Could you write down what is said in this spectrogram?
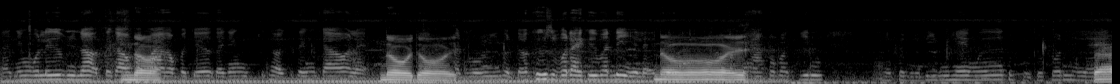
ก็ยังบ่ลืมอยู่เนาะแต่เก่าเข้ามาก็บ่เจอก็ยังคิดฮอดคิดถึงเก่าแหละโดยโดยคันบ่มีเพิ่นก็คือสิบ่ได้คือวันนี้แหละโดยหาเขามากินให้เพิ่นอยู่ดีมีแห้งมื้อทุกผู้ทุกคนนั่นแหละเจ้า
